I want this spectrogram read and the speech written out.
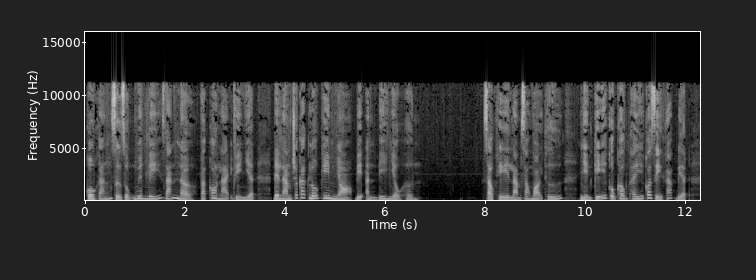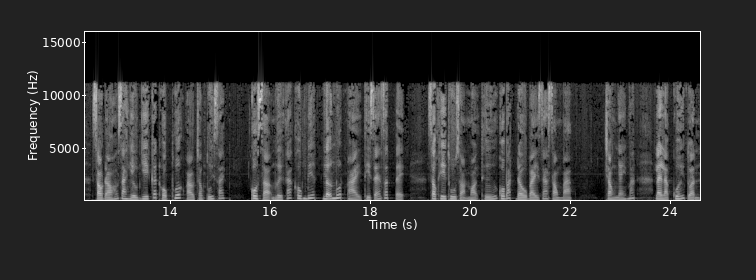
Cố gắng sử dụng nguyên lý giãn nở và co lại vì nhiệt để làm cho các lỗ kim nhỏ bị ẩn đi nhiều hơn. Sau khi làm xong mọi thứ, nhìn kỹ cũng không thấy có gì khác biệt. Sau đó Giang Hiểu Nhi cất hộp thuốc vào trong túi sách. Cô sợ người khác không biết, lỡ nuốt phải thì sẽ rất tệ. Sau khi thu dọn mọi thứ, cô bắt đầu bày ra sòng bạc. Trong nháy mắt, lại là cuối tuần.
